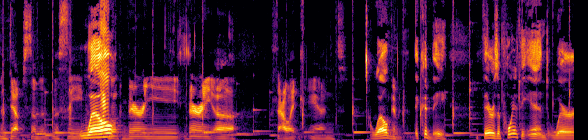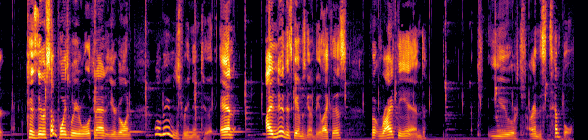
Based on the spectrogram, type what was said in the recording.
the depths of the, the sea well look very, very uh, phallic and Well, Evident. it could be. There's a point at the end where, because there were some points where you're looking at it and you're going, well, maybe I'm just reading into it. And I knew this game was going to be like this, but right at the end, you are in this temple,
